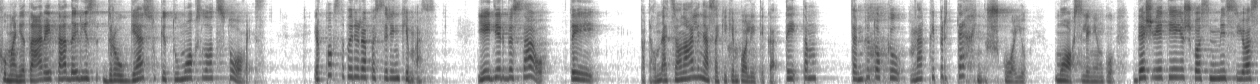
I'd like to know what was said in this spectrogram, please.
humanitarai tą darys drauge su kitų mokslo atstovais. Ir koks dabar yra pasirinkimas? Jei dirbi savo, tai pagal nacionalinę, sakykime, politiką, tai tam, tampi tokiu, na, kaip ir techniškuoju mokslininku, be švietėjiškos misijos,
